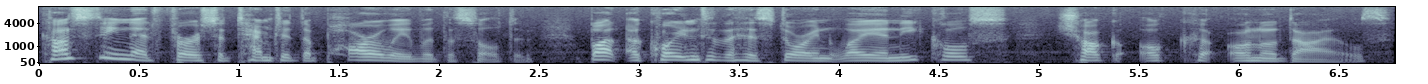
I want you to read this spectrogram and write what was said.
Constantine at first attempted to parley with the Sultan, but according to the historian Laonikos Chalkokondyles,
